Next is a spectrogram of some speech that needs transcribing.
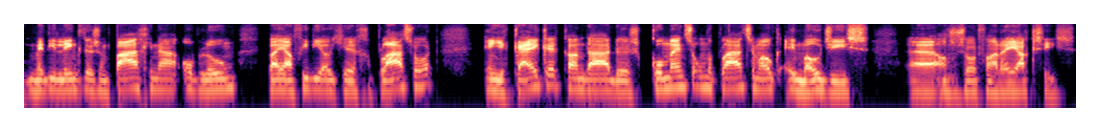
met die link dus een pagina op Loom waar jouw videootje geplaatst wordt. En je kijker kan daar dus comments onder plaatsen, maar ook emojis als een soort van reacties.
